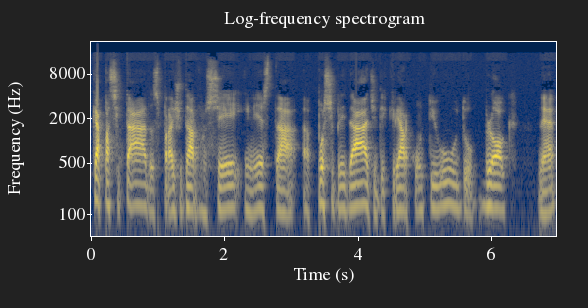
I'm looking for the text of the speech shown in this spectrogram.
capacitadas para ajudar você nesta uh, possibilidade de criar conteúdo, blog, né?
